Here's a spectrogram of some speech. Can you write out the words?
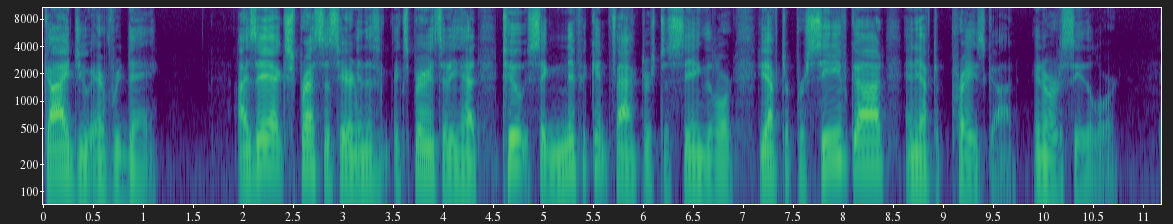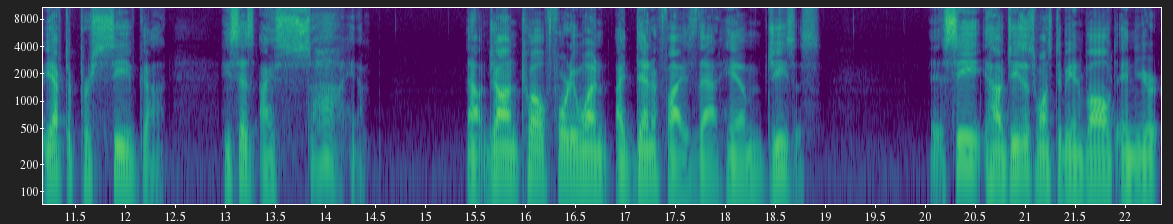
guide you every day? Isaiah expresses here in this experience that he had two significant factors to seeing the Lord. You have to perceive God and you have to praise God in order to see the Lord. You have to perceive God. He says, I saw him. Now, John 12 41 identifies that him, Jesus. See how Jesus wants to be involved in your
